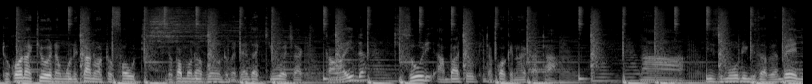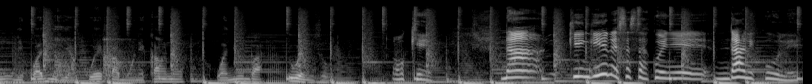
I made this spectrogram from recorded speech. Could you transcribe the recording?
tukaona kiwe na muonekano wa tofauti. Ndio kama unavyoona tumetengeneza kiwe cha kawaida kizuri ambacho kitakuwa kinaweka taa, na hizi molding za pembeni ni kwa ajili ya kuweka mwonekano wa nyumba iwe mzuri. Okay. Na kingine sasa kwenye ndani kule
